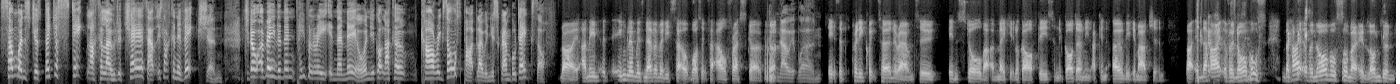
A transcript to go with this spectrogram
someone's just they just stick like a load of chairs out. It's like an eviction. Do you know what I mean? And then people are eating their meal, and you've got like a car exhaust pipe blowing your scrambled eggs off. Right. I mean, uh, England was never really set up, was it, for al fresco? But No, it weren't. it's a pretty quick turnaround to install that and make it look half decent. God only, I can only imagine. Like in the height of a normal, the height of a normal summer in London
